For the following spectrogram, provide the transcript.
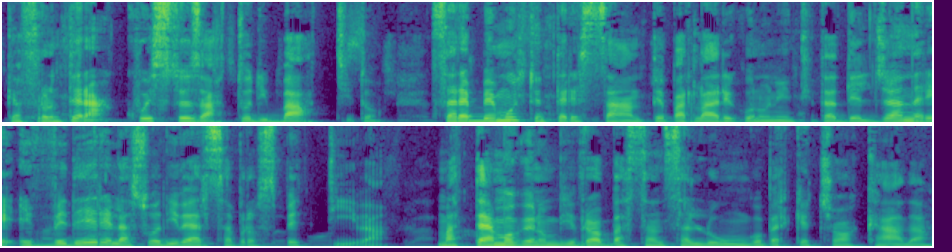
che affronterà questo esatto dibattito. Sarebbe molto interessante parlare con un'entità del genere e vedere la sua diversa prospettiva, ma temo che non vivrò abbastanza a lungo perché ciò accada.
